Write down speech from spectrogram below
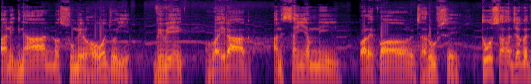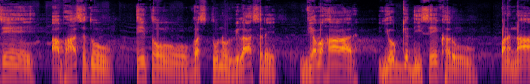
અને જ્ઞાનનો સુમેળ હોવો જોઈએ. વિવેક, વૈરાગ અને સંયમની પળે પળ જરૂર છે. તું સહજગ જે આભાસ તું, તે તો વસ્તુનો વિલાસ રે. વ્યવહાર યોગ્ય દિશે ખરું, પણ ના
